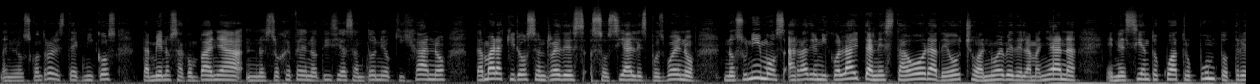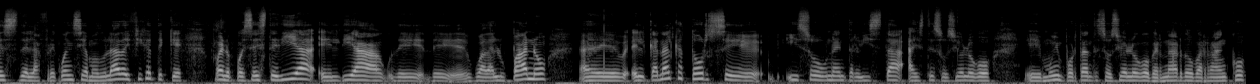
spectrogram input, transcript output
en los controles técnicos. También nos acompaña nuestro jefe de noticias Antonio Quijano, Tamara Quiroz en redes sociales. Pues bueno, nos unimos a Radio Nicolaita en esta hora de 8 a 9 de la mañana en el 104.3 de la frecuencia modulada. Y fíjate que, bueno, pues este día, el día de, Guadalupano, eh, el Canal 14 hizo una entrevista a este sociólogo, eh, muy importante sociólogo Bernardo Barranco,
